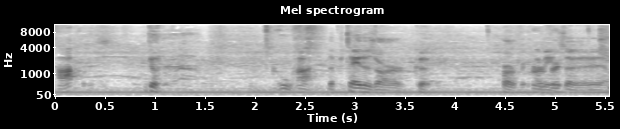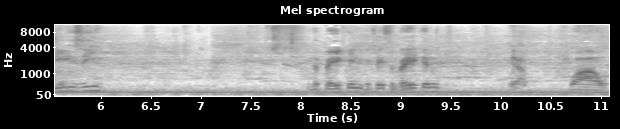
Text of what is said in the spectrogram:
Hot. Good. Ooh, hot. The potatoes are cooked. Perfect. I mean, Perfect. so, yeah. Cheesy. The bacon, you can taste the bacon. Yeah. Wow.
